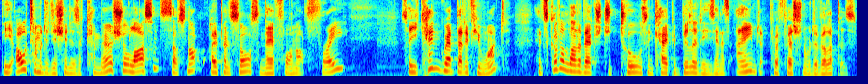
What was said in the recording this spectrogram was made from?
the Ultimate Edition is a commercial license, so it's not open source and therefore not free. So you can grab that if you want. It's got a lot of extra tools and capabilities and it's aimed at professional developers.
